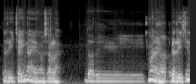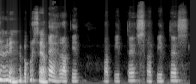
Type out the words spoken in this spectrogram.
dari China ya nggak salah. Dari Mana? iya, dari Cina kan ya? Apa Korsel? Eh, rapid rapid test, rapid test.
